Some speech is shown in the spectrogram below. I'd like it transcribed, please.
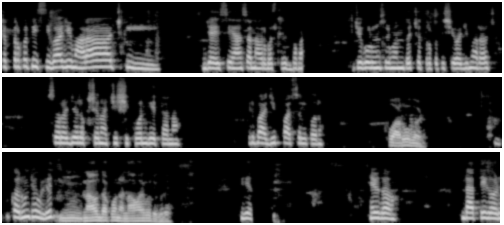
छत्रपती शिवाजी महाराज की. जय सिंहासनावर बसले बघा. जेकडून श्रीमंत छत्रपती शिवाजी महाराज स्वराज्य रक्षणाची शिकवण घेताना. हे बाजी पासलकर वारुगड. करून ठेवले नाव दाखव ना नाव आहे बरोबर हे बघा दातेगड.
